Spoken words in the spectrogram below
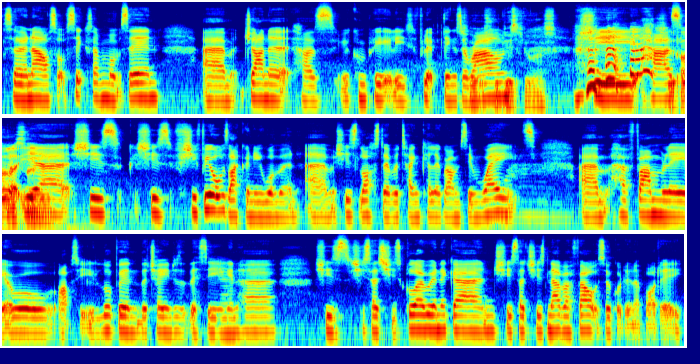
So now, sort of six, seven months in, um, Janet has completely flipped things It's around. ridiculous. She has, She- honestly. yeah, she's she's she feels like a new woman. Um, she's lost over ten kilograms in weight. Um, her family are all absolutely loving the changes that they're seeing in her. She's she says she's glowing again. She said she's never felt so good in her body.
